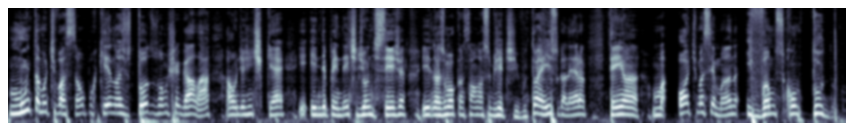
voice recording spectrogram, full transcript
muita motivação, porque nós todos vamos chegar lá aonde a gente quer, e, independente de onde seja, e nós vamos alcançar o nosso objetivo. Então é isso, galera. Tenha uma ótima semana e vamos com tudo!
